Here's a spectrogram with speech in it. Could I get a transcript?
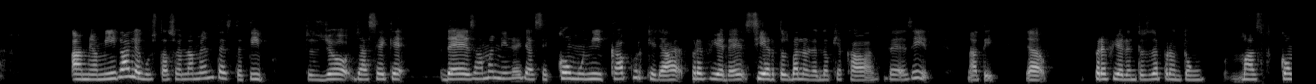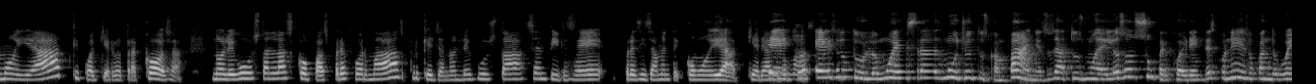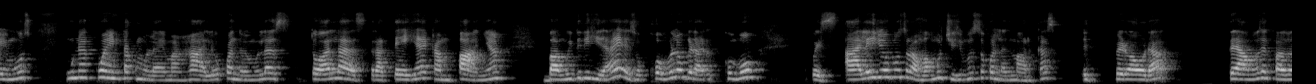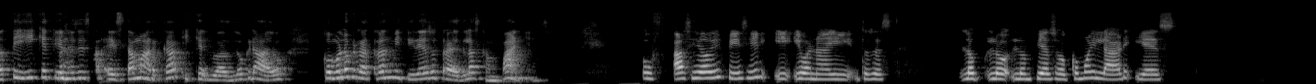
a mi amiga le gusta solamente este tipo. Entonces yo ya sé que de esa manera ya se comunica porque ya prefiere ciertos valores, lo que acabas de decir, Nati. Ya prefiere entonces de pronto más comodidad que cualquier otra cosa. No le gustan las copas preformadas porque ya no le gusta sentirse precisamente comodidad, quiere de hecho, Eso tú lo muestras mucho en tus campañas, o sea, tus modelos son súper coherentes con eso. Cuando vemos una cuenta como la de Mahalo, cuando vemos las, toda la estrategia de campaña, va muy dirigida a eso, cómo lograr, cómo, pues Ale y yo hemos trabajado muchísimo esto con las marcas, eh, pero ahora te damos el paso a ti que tienes esta, marca y que lo has logrado. ¿Cómo lograr transmitir eso a través de las campañas? Uf, ha sido difícil y, y bueno, ahí entonces lo, lo, lo, empiezo como a hilar y es,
